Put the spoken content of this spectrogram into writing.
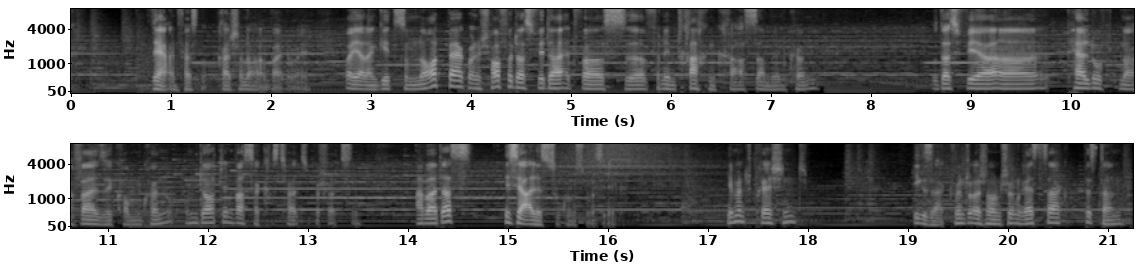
Sehr einfallsreicher Name, by the way. Aber ja, dann geht's zum Nordberg und ich hoffe, dass wir da etwas äh, von dem Drachengras sammeln können. Sodass wir äh, per Luft nach Walsee kommen können, um dort den Wasserkristall zu beschützen. Aber das ist ja alles Zukunftsmusik. Dementsprechend, wie gesagt, wünsche euch noch einen schönen Resttag. Bis dann.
